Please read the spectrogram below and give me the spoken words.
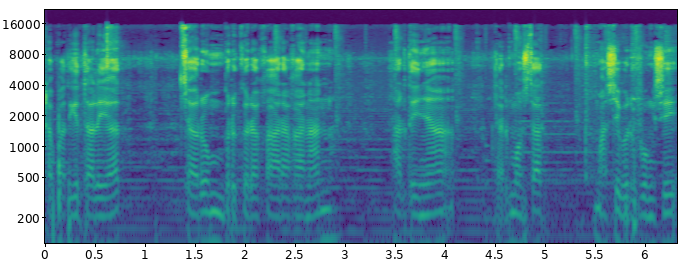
dapat kita lihat jarum bergerak ke arah kanan. Artinya termostat masih berfungsi.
